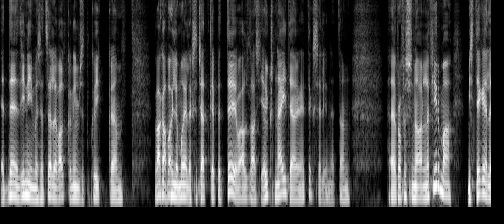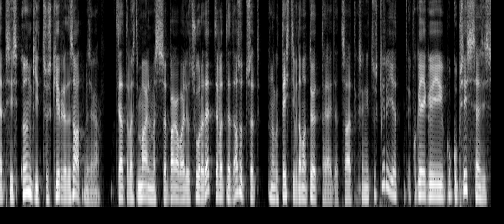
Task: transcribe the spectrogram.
et need inimesed, selle valdkonna inimesed kõik äh, väga palju mõeldakse chat GPT valdas ja üks näide oli näiteks selline, et on äh, professionaalne firma, mis tegeleb siis õngitsuskirjade saatmisega teatavasti maailmas väga paljud suured ettevõtted, asutused nagu testivad oma töötajaid, et saadetakse õnnituskiri, et kui keegi kukub sisse, siis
